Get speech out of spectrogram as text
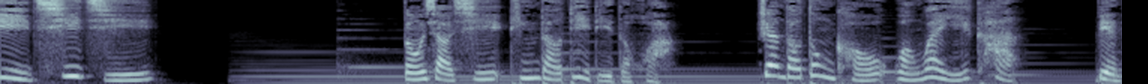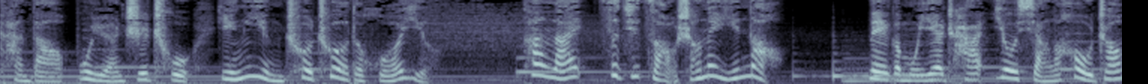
第七集，董小希听到弟弟的话，站到洞口往外一看，便看到不远之处影影绰绰的火影。看来自己早上那一闹，那个母夜叉又想了后招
